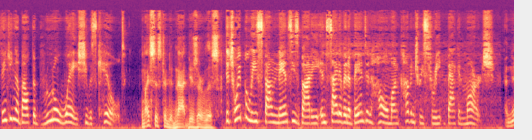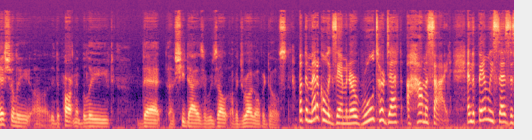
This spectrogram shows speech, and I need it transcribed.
thinking about the brutal way she was killed. My sister did not deserve this. Detroit police found Nancy's body inside of an abandoned home on Coventry Street back in March. Initially, uh, the department believed that uh, she died as a result of a drug overdose. But the medical examiner ruled her death a homicide, and the family says the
